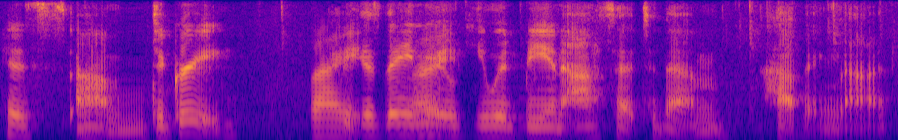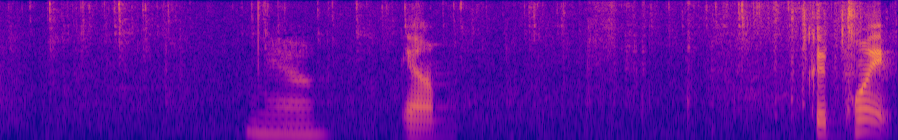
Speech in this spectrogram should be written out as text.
his um, degree Right. because they knew he would be an asset to them having that. Yeah. Yeah. Good point.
